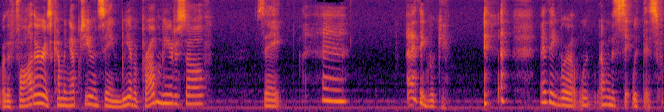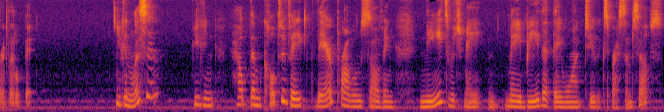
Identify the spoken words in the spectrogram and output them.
or the father is coming up to you and saying, "We have a problem here to solve," say, eh, "I think we're good. I think we're, we're I'm going to sit with this for a little bit." You can listen you can help them cultivate their problem solving needs, which may may be that they want to express themselves.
